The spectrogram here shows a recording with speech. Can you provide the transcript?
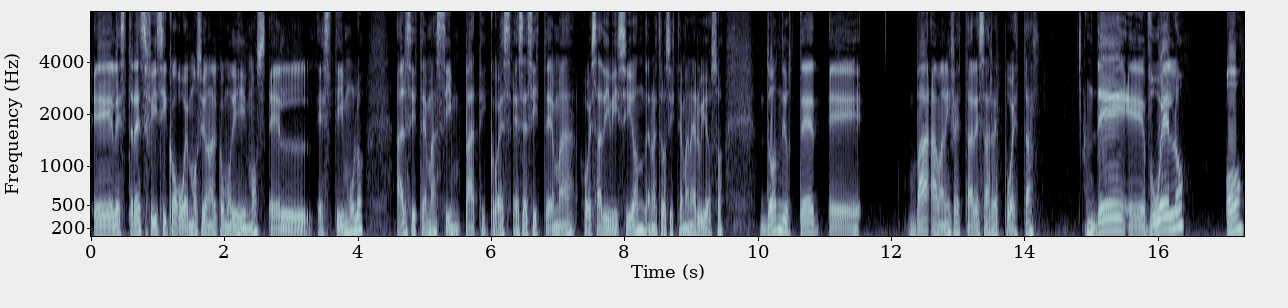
El estrés físico o emocional, como dijimos, el estímulo al sistema simpático, es ese sistema o esa división de nuestro sistema nervioso, donde usted eh, va a manifestar esa respuesta de eh, vuelo o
